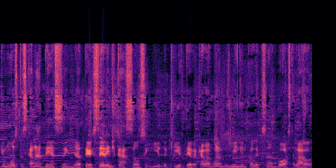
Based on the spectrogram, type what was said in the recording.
de músicas canadenses, hein? Já a terceira indicação seguida aqui. Teve aquela banda dos meninos que o Alexandre gosta lá, ó.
